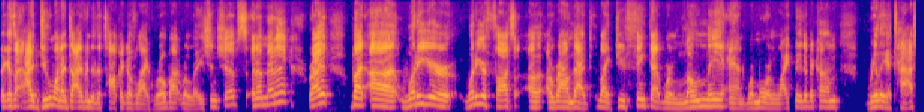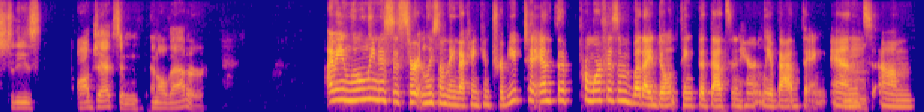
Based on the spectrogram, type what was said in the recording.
because i, I do want to dive into the topic of like robot relationships in a minute right? But uh what are your what are your thoughts uh, around that? Like do you think that we're lonely and we're more likely to become really attached to these objects and and all that or I mean, loneliness is certainly something that can contribute to anthropomorphism, but I don't think that that's inherently a bad thing. And mm. um,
